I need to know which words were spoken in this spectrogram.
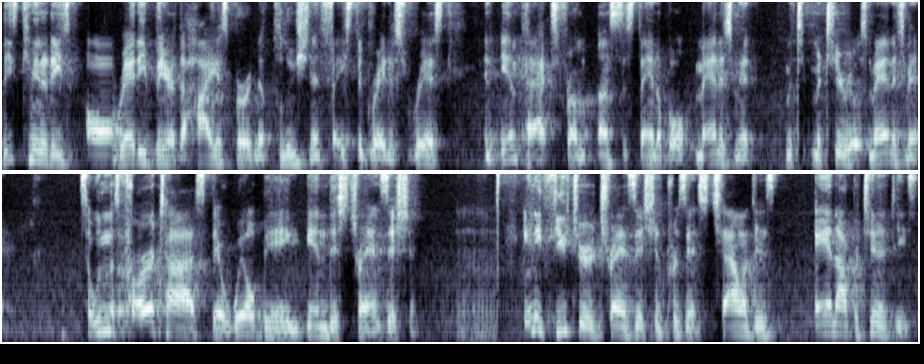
these communities already bear the highest burden of pollution and face the greatest risk and impacts from unsustainable management, materials management. So we must prioritize their well-being in this transition. Mm -hmm. Any future transition presents challenges and opportunities.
